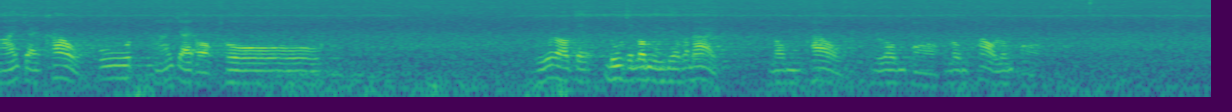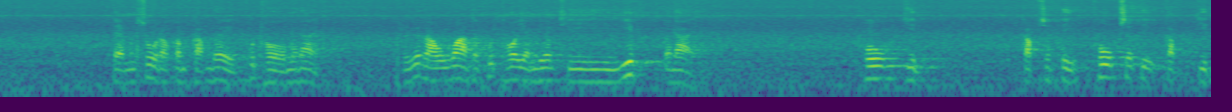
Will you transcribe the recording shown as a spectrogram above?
หายใจเข้าพุทหายใจออกโท หรือเราแต่ดูแต่ลมอย่างเดียวก็ได้ ลมเข้า ลมออก ลมเข้าลมออก แต่มันสู้เรากำกับด้วยพุทโธไม่ได้ หรือเราว่าแต่พุทโธอย่างเดียวทียิบก็ได้ ผูกจิตกับสติ ผูกสติกับจิต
